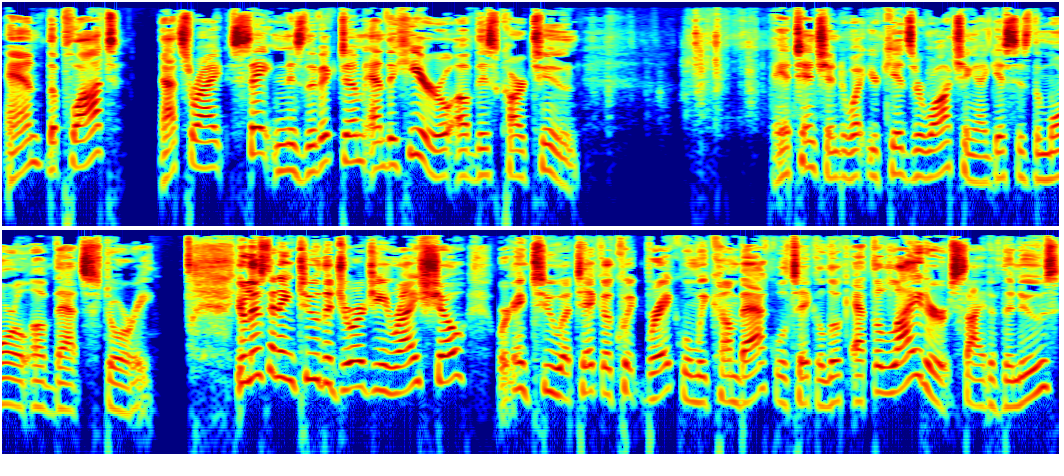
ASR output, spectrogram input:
and the plot that's right, Satan is the victim and the hero of this cartoon. Pay attention to what your kids are watching, I guess, is the moral of that story. You're listening to the Georgene Rice Show. We're going to uh, take a quick break. When we come back, we'll take a look at the lighter side of the news,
